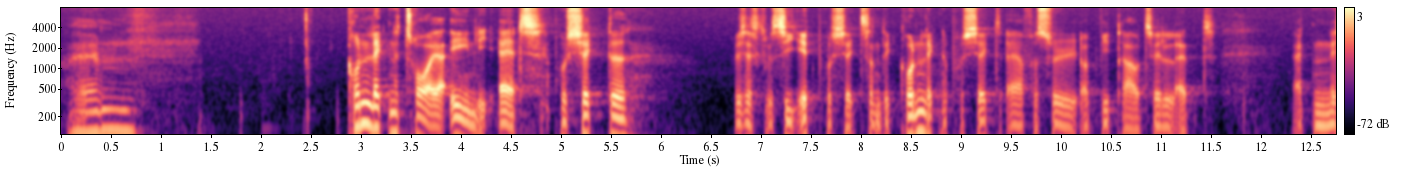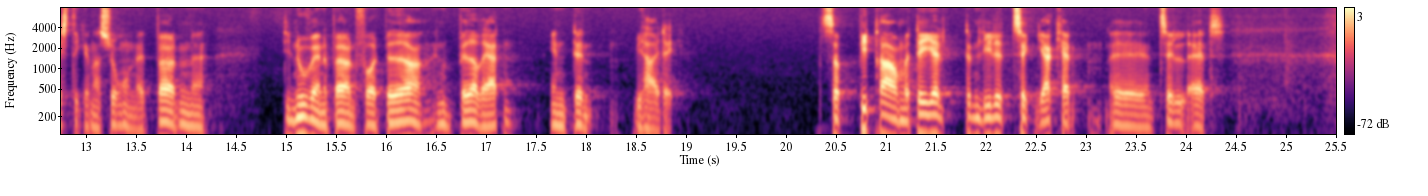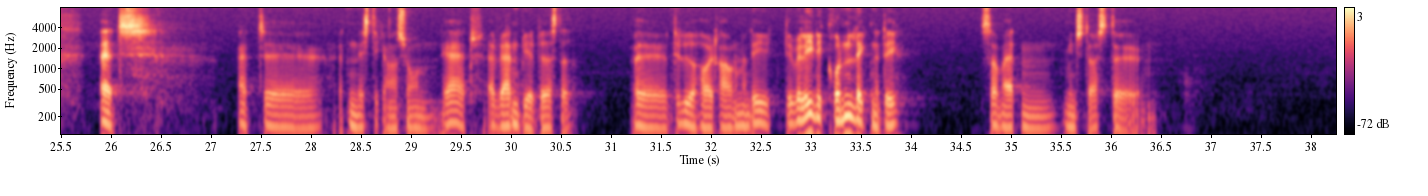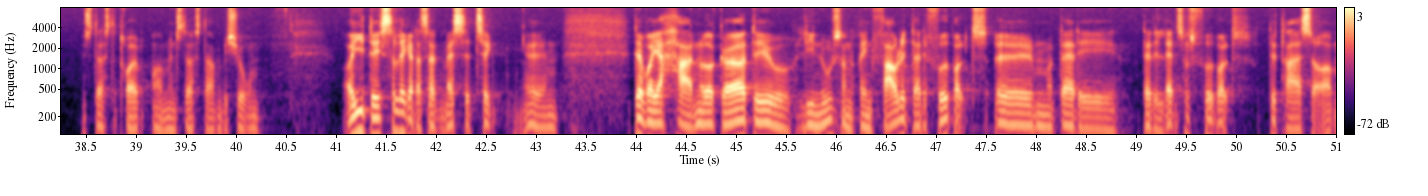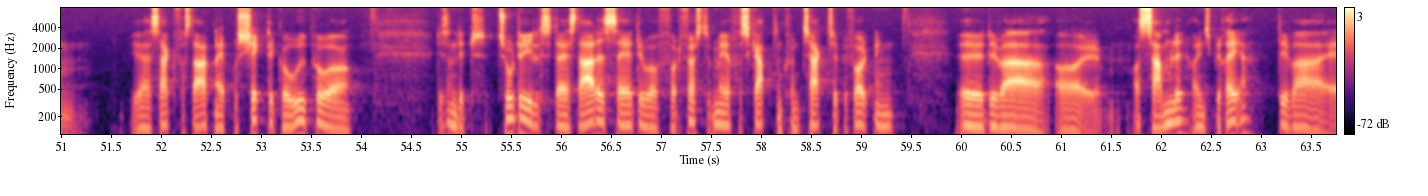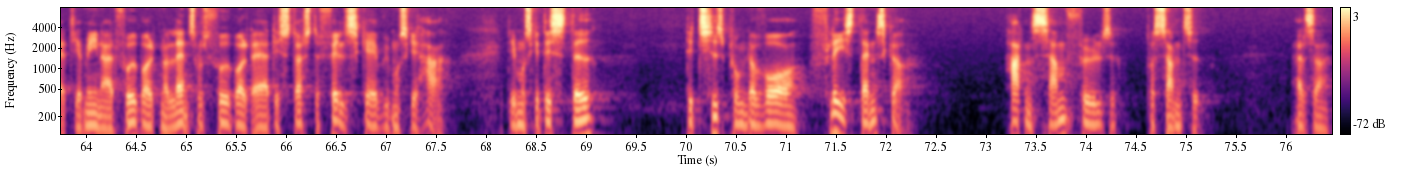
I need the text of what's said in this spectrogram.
Øhm, grundlæggende tror jeg egentlig, at projektet, hvis jeg skal sige et projekt, sådan det grundlæggende projekt er at forsøge at bidrage til, at, at den næste generation, at børnene, de nuværende børn får et bedre, en bedre verden, end den, vi har i dag. Så bidrage med det, jeg, den lille ting, jeg kan, øh, til at, at, at, øh, at den næste generation, ja, at, at verden bliver et bedre sted. Øh, det lyder højdragende, men det, det er vel egentlig grundlæggende det, som er den, min største min største drøm og min største ambition. Og i det, så ligger der så en masse ting. Øh, der, hvor jeg har noget at gøre, det er jo lige nu sådan rent fagligt, der er det fodbold, øh, og der er det, der er det landsholdsfodbold. Det drejer sig om, jeg har sagt fra starten af, at projektet går ud på at det er sådan lidt todelt. Da jeg startede, sagde jeg, at det var for det første med at få skabt en kontakt til befolkningen. Øh, det var at, øh, at samle og inspirere. Det var, at jeg mener, at fodbolden og landsholdsfodbold er det største fællesskab, vi måske har. Det er måske det sted, det tidspunkt, hvor flest danskere har den samme følelse på samme tid. Altså,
